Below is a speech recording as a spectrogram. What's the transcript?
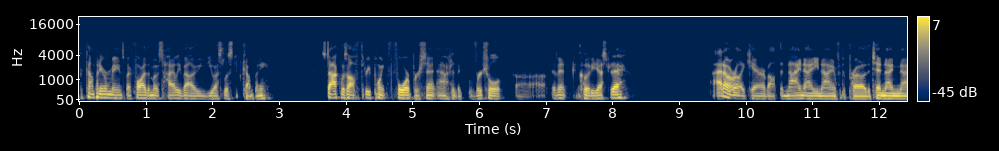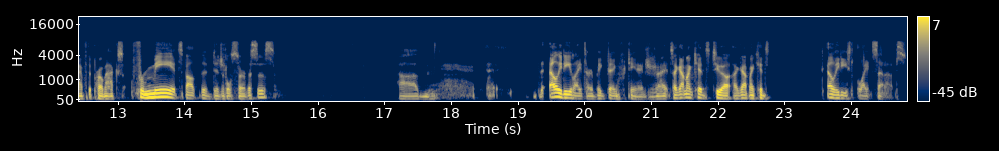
The company remains by far the most highly valued U.S. listed company. Stock was off 3.4 percent after the virtual uh, event concluded yesterday. I don't really care about the 999 for the Pro, the 1099 for the Pro Max. For me, it's about the digital services. Um, the LED lights are a big thing for teenagers, right? So I got my kids to I got my kids LED light setups.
